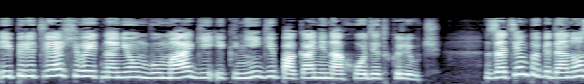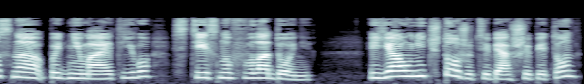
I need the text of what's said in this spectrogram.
и перетряхивает на нем бумаги и книги, пока не находит ключ. Затем победоносно поднимает его, стиснув в ладони. «Я уничтожу тебя», — шипит он,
